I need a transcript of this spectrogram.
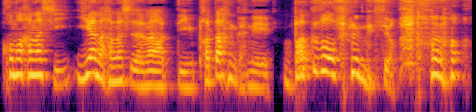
この話嫌な話だなっていうパターンがね、爆増するんですよ。あの、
